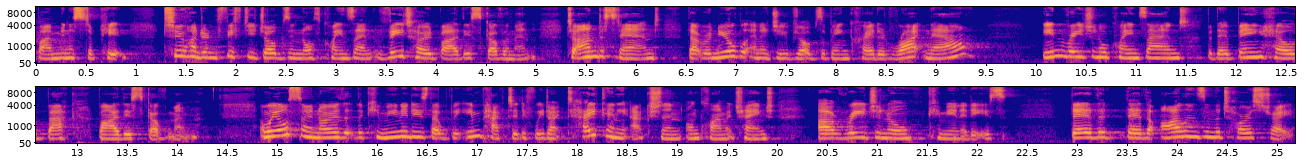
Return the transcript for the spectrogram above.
by Minister Pitt, 250 jobs in North Queensland vetoed by this government, to understand that renewable energy jobs are being created right now in regional Queensland, but they're being held back by this government. And we also know that the communities that will be impacted if we don't take any action on climate change are regional communities. They're the, they're the islands in the Torres Strait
